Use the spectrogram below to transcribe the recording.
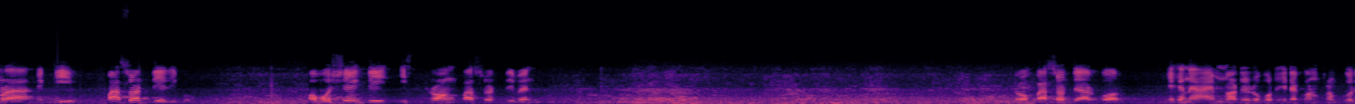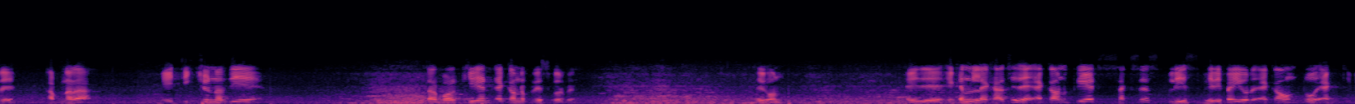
আমরা একটি পাসওয়ার্ড দিয়ে দিব। অবশ্যই একটি স্ট্রং পাসওয়ার্ড দিবেন। এবং পাসওয়ার্ড দেওয়ার পর এখানে I am not a robot এটা কনফার্ম করে আপনারা এই টিক চিহ্ন দিয়ে তারপর ক্রিয়েট অ্যাকাউন্টে প্রেস করবেন। দেখুন, এই যে এখানে লেখা আছে যে account create success please verify your account to active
